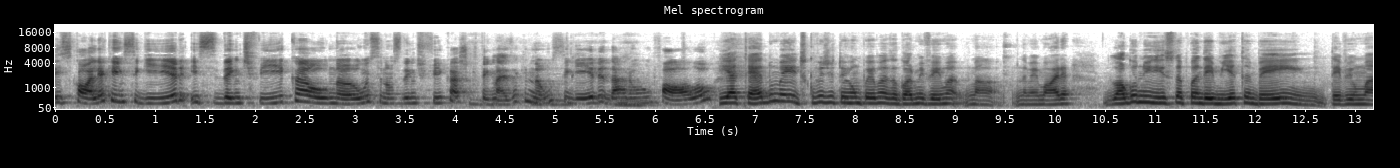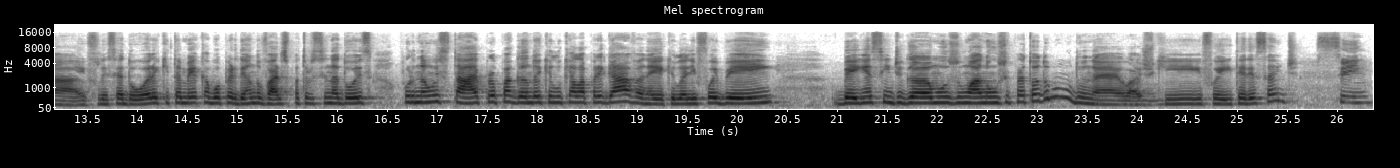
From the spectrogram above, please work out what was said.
escolhe a quem seguir e se identifica ou não, e se não se identifica, acho que tem mais é que não seguir e dar um follow. E até do meio, desculpa de interromper, mas agora me veio uma, uma, na memória, logo no início da pandemia também teve uma influenciadora que também acabou perdendo vários patrocinadores por não estar propagando aquilo que ela pregava, né? E aquilo ali foi bem bem assim, digamos, um anúncio para todo mundo, né? Eu acho que foi interessante. Sim.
